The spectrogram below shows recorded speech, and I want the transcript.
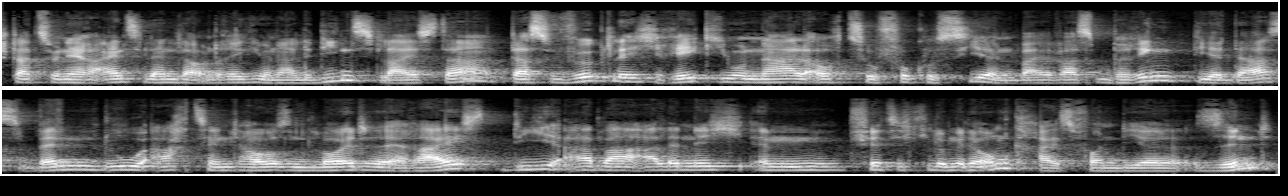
stationäre Einzelhändler und regionale Dienstleister, das wirklich regional auch zu fokussieren. Weil was bringt dir das, wenn du 18.000 Leute erreichst, die aber alle nicht im 40 Kilometer Umkreis von dir sind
